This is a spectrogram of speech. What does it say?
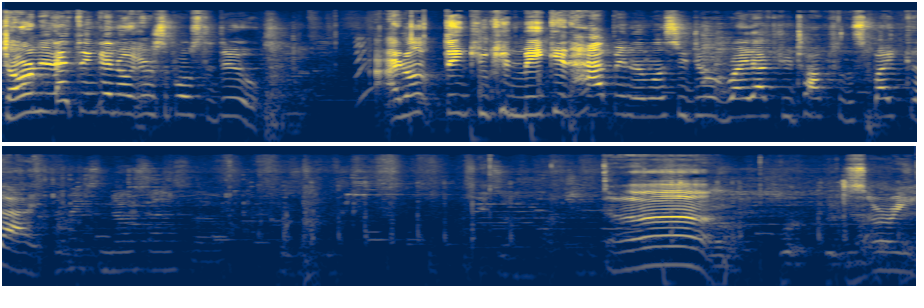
Darn it, I think I know what you're supposed to do. I don't think you can make it happen unless you do it right after you talk to the spike guy. That makes no sense though. Duh. Sorry.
